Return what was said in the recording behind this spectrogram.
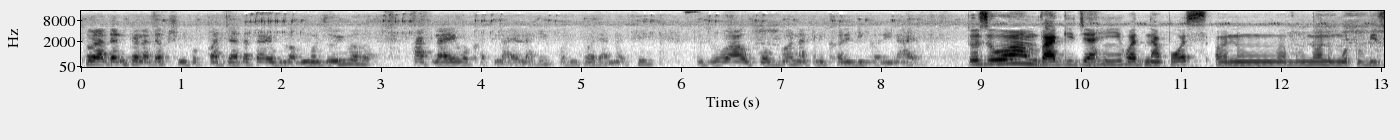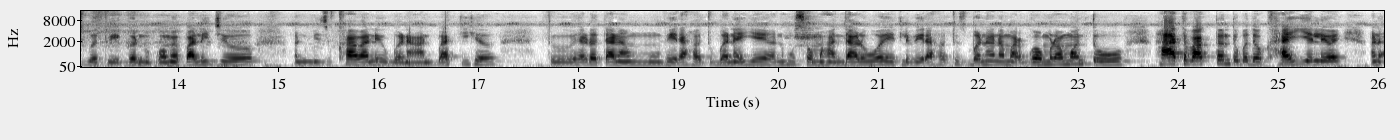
થોડા દન પહેલાં દક્ષિણ પપ્પા જતા હતા, એ બ્લોગમાં જોયું હોય ખાટલા એ વખત લાવેલા હી, પણ ભર્યા નથી. તો જો આ ઉપર આટલી ખરીદી કરીને આવ્યો તો જો આમ વાગી જાય હોદના પોસ, અને નાનું મોટું બીજું હતું, એ ઘરનું કોમે પાલી જો, અને બીજું ખાવાનું એવું બનાવવાનું બાકી છે તો હેડો તાણા હું વેરા હતું બનાવીએ, અને હું સોમહાન દાળો હોય એટલે વેરા હતું જ બનાવવાના. મારા ગમડામાં તો હાથ વાગતા ને તો બધો ખાઈએ લેવાય અને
